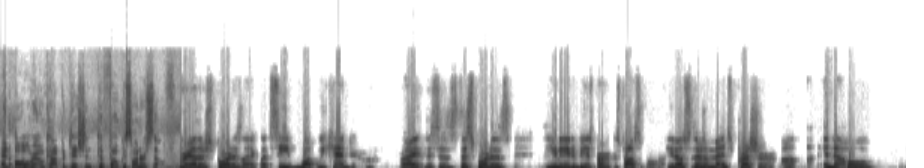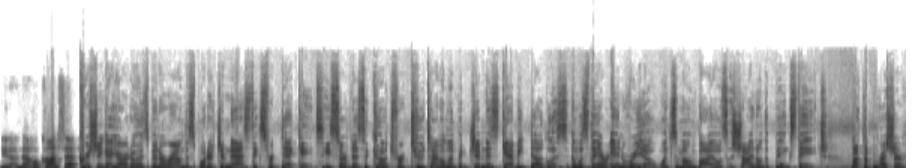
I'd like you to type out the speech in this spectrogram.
and all around competition to focus on herself. Every other sport is like, let's see what we can do, right? This is this sport is you need to be as perfect as possible, you know. So there's immense pressure uh, in that whole you know, that whole concept. Christian Gallardo has been around the sport of gymnastics for decades. He served as a coach for two-time Olympic gymnast Gabby Douglas and was there in Rio when Simone Biles shined on the big stage. But the pressure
